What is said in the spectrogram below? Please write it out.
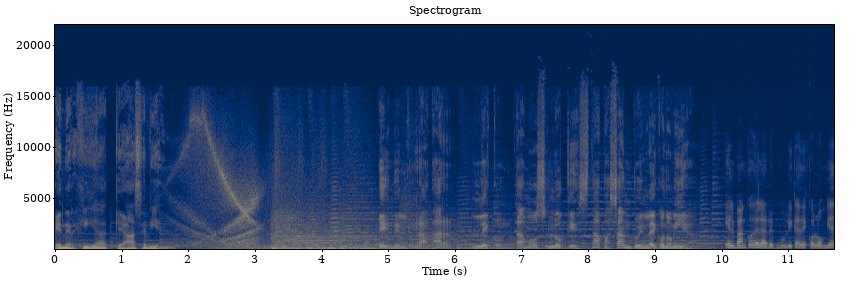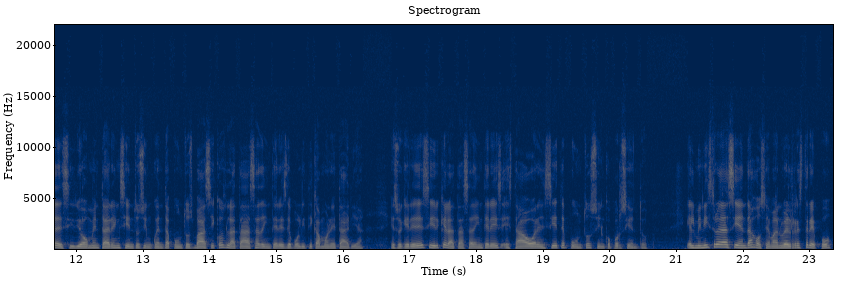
energía que hace bien. En el radar le contamos lo que está pasando en la economía. El Banco de la República de Colombia decidió aumentar en 150 puntos básicos la tasa de interés de política monetaria. Eso quiere decir que la tasa de interés está ahora en 7.5%. El ministro de Hacienda, José Manuel Restrepo,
